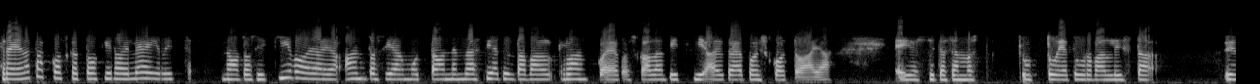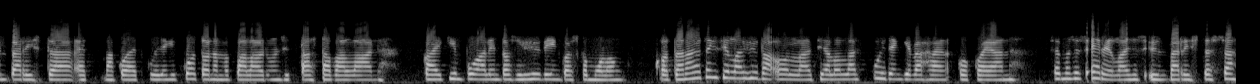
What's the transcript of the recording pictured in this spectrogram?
treenata, koska toki noi leirit, ne on tosi kivoja ja antoisia, mutta on ne myös tietyllä tavalla rankkoja, koska ollaan pitkiä aikoja pois kotoa ja ei ole sitä semmoista tuttua ja turvallista ympäristöä, että mä koen, että kuitenkin kotona mä palaudun sitten taas tavallaan kaikin puolin tosi hyvin, koska mulla on kotona jotenkin sillä hyvä olla, että siellä ollaan kuitenkin vähän koko ajan semmoisessa erilaisessa ympäristössä.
